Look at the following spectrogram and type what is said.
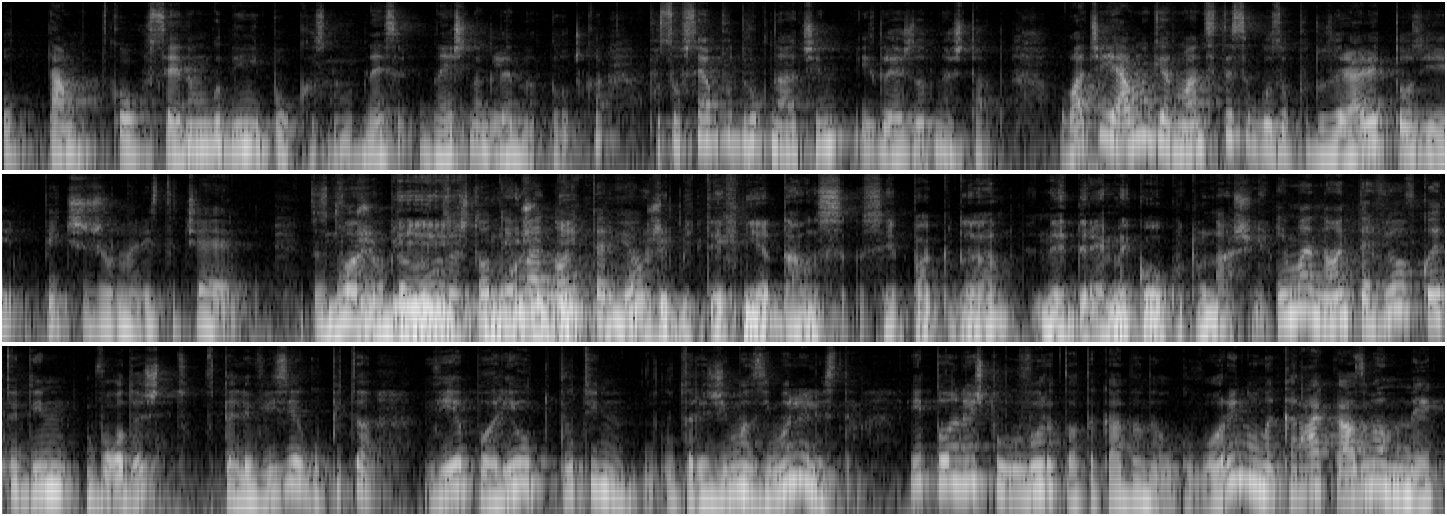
от там, колко 7 години по-късно, от днес, днешна гледна точка, по съвсем по друг начин изглеждат нещата. Обаче явно германците са го заподозряли този пич журналиста, че е с двойно дъно, защото има може едно би, интервю. Може би техния данс все пак да не дреме колкото нашия. Има едно интервю, в което един водещ в телевизия го пита, вие пари от Путин, от режима взимали ли сте? И той нещо върта така да не отговори, но накрая казва не.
